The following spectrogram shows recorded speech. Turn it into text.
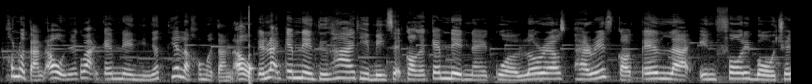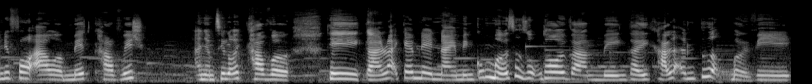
Không được tán ẩu nha các bạn kem nền thì nhất thiết là không được tán ẩu. Đến loại kem nền thứ hai thì mình sẽ có cái kem nền này của L'Oreal Paris có tên là Infallible 24 Hour Matte Coverage. À nhầm, xin lỗi, cover. Thì cái loại kem nền này mình cũng mới sử dụng thôi và mình thấy khá là ấn tượng bởi vì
